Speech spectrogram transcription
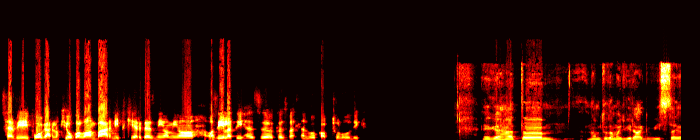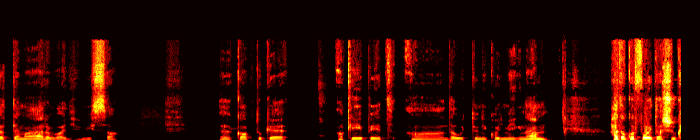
szerviai polgárnak joga van bármit kérdezni, ami a, az életéhez közvetlenül kapcsolódik. Igen, hát nem tudom, hogy Virág visszajötte már, vagy vissza kaptuk-e a képét, de úgy tűnik, hogy még nem. Hát akkor folytassuk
